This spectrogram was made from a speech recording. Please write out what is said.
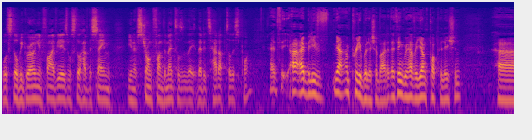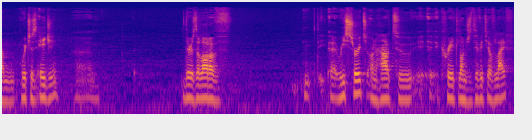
will still be growing in five years. Will still have the same you know strong fundamentals that, they, that it's had up to this point. I, th- I believe, yeah, I'm pretty bullish about it. I think we have a young population um, which is aging. Um, there's a lot of uh, research on how to uh, create longevity of life.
